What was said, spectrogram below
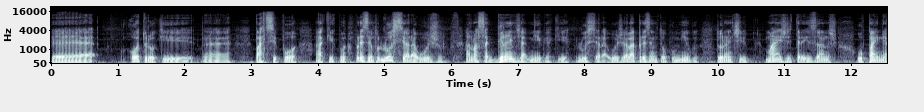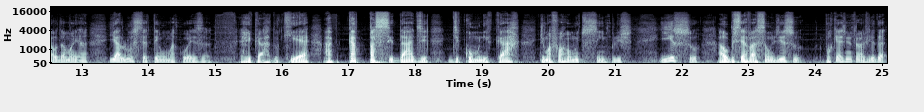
É, outro que é, participou aqui, por exemplo, Lúcia Araújo, a nossa grande amiga aqui, Lúcia Araújo, ela apresentou comigo durante mais de três anos o painel da manhã. E a Lúcia tem uma coisa, Ricardo, que é a capacidade de comunicar de uma forma muito simples. Isso, a observação disso, porque a gente na vida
